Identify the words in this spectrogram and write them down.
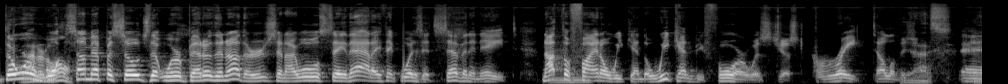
there were one- some episodes that were better than others, and I will say that. I think what is it, seven and eight? Not Mm. the final weekend. The weekend before was just great television, Yes, and,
